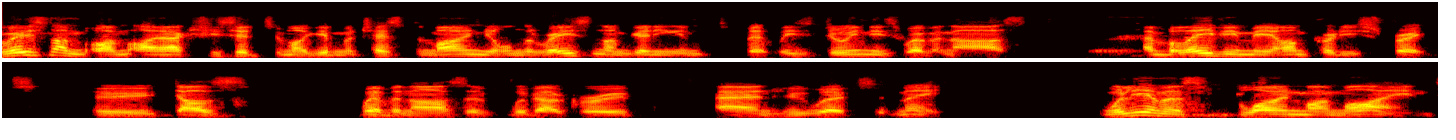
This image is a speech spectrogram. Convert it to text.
reason I'm, I'm i actually said to him, I give him a testimonial, and the reason I'm getting him that he's doing these webinars, and believe you me, I'm pretty strict who does webinars with our group and who works with me. William has blown my mind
